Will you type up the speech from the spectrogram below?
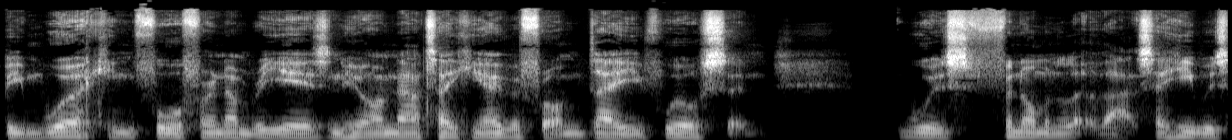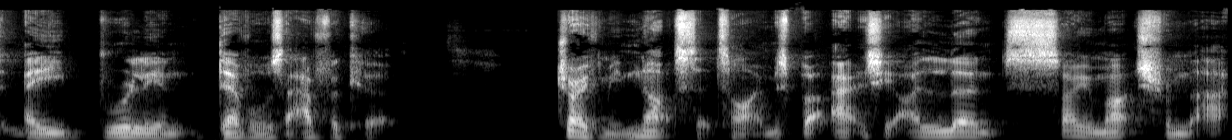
been working for for a number of years and who I'm now taking over from, Dave Wilson, was phenomenal at that. So he was a brilliant devil's advocate drove me nuts at times, but actually I learned so much from that.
